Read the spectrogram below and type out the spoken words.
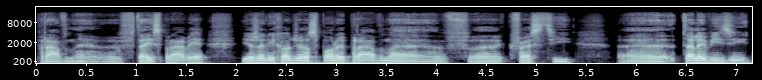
prawny w tej sprawie. Jeżeli chodzi o spory prawne w kwestii e, telewizji,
